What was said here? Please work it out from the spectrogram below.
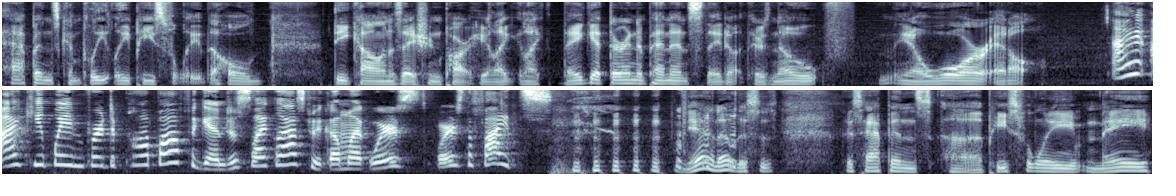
happens completely peacefully. The whole decolonization part here, like like they get their independence. They don't. There's no, you know, war at all. I, I keep waiting for it to pop off again, just like last week. I'm like, where's where's the fights? yeah, no, this is this happens uh, peacefully. May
